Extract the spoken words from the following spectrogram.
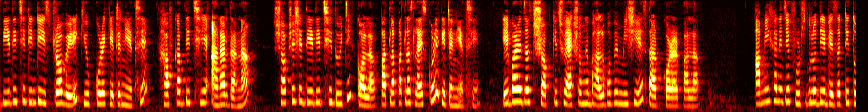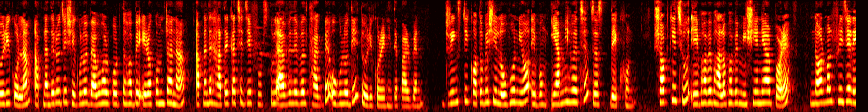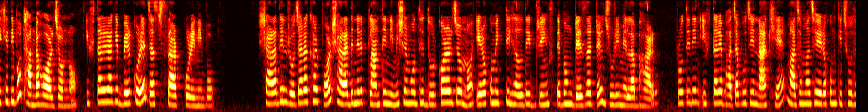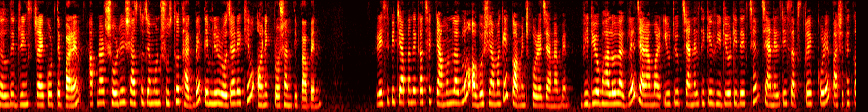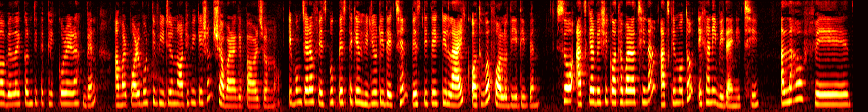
দিয়ে দিচ্ছি তিনটি স্ট্রবেরি কিউব করে কেটে নিয়েছি। হাফ কাপ দিচ্ছি আনার দানা। সবশেষে দিয়ে দিচ্ছি দুইটি কলা। পাতলা পাতলা স্লাইস করে কেটে নিয়েছি। এবারে জাস্ট সব কিছু একসঙ্গে ভালোভাবে মিশিয়ে সার্ভ করার পালা। আমি এখানে যে ফ্রুটসগুলো দিয়ে ডেজার্টটি তৈরি করলাম, আপনাদেরও যে সেগুলোই ব্যবহার করতে হবে এরকমটা না। আপনাদের হাতের কাছে যে ফ্রুটসগুলো অ্যাভেলেবেল থাকবে, ওগুলো দিয়ে তৈরি করে নিতে পারবেন। ড্রিঙ্কসটি কত বেশি লোভনীয় এবং ইয়াম্মি হয়েছে, জাস্ট দেখুন। সব কিছু এইভাবে ভালোভাবে মিশিয়ে নেওয়ার পরে নর্মাল ফ্রিজে রেখে দিব ঠান্ডা হওয়ার জন্য। ইফতারের আগে বের করে জাস্ট সার্ভ করে নিব। সারাদিন রোজা রাখার পর সারাদিনের ক্লান্তি নিমিষের মধ্যে দূর করার জন্য এরকম একটি হেলদি ড্রিঙ্কস এবং ডেজার্টের জুড়ি মেলা ভার। প্রতিদিন ইফতারে ভাজাভুজি না খেয়ে মাঝে মাঝে এরকম কিছু হেলদি ড্রিঙ্কস ট্রাই করতে পারেন। আপনার শরীর স্বাস্থ্য যেমন সুস্থ থাকবে, তেমনি রোজা রেখেও অনেক প্রশান্তি পাবেন। রেসিপিটি আপনাদের কাছে কেমন লাগল অবশ্যই আমাকে কমেন্ট করে জানাবেন। ভিডিও ভালো লাগলে যারা আমার ইউটিউব চ্যানেল থেকে ভিডিওটি দেখছেন চ্যানেলটি সাবস্ক্রাইব করে পাশে থাকা বেল আইকনটিতে ক্লিক করে রাখবেন। আমার পরবর্তী ভিডিও নোটিফিকেশন সবার আগে পাওয়ার জন্য। এবং যারা ফেসবুক পেজ থেকে ভিডিওটি দেখছেন পেজটিতে একটি লাইক অথবা ফলো দিয়ে দিবেন। সো আজকে আর বেশি কথা বাড়াচ্ছি না। আজকের মতো এখানেই বিদায় নিচ্ছি। আল্লাহ হাফেজ।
